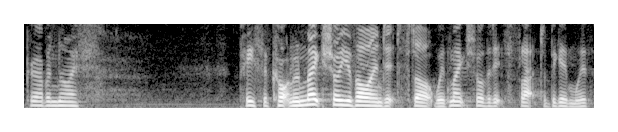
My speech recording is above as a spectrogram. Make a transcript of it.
grab a nice piece of cotton and make sure you've ironed it to start with. Make sure that it's flat to begin with.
